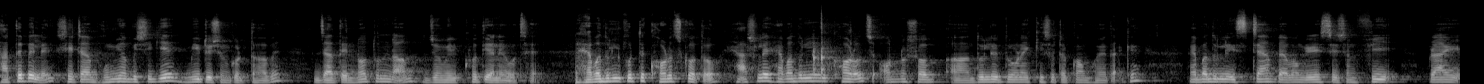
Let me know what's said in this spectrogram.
হাতে পেলে সেটা ভূমি অফিসে গিয়ে মিউটেশন করতে হবে, যাতে নতুন নাম জমির খতিয়ানে ওঠে। হেবাদলিল করতে খরচ কত? আসলে হেবাদলিলের খরচ অন্য সব দলিলের তুলনায় কিছুটা কম হয়ে থাকে। হেবাদলিল স্ট্যাম্প এবং রেজিস্ট্রেশন ফি প্রায়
